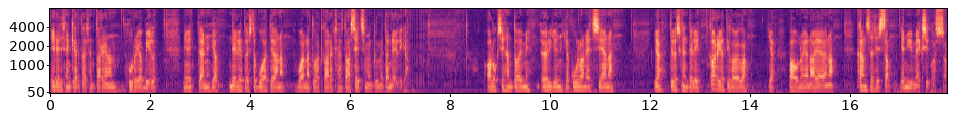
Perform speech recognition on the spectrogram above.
edellisen kertaisen tarinan Hurja Bill, nimittäin jo 14-vuotiaana vuonna 1874. Aluksi hän toimi öljyn ja kullanetsijänä ja työskenteli karjatiloilla ja vaunujen ajajana Kansasissa ja New Mexicossa.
